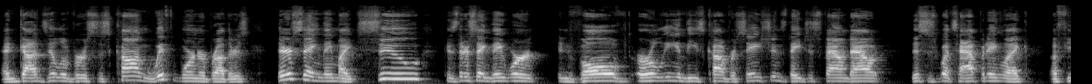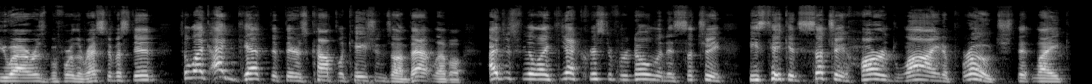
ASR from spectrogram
and Godzilla vs Kong with Warner Brothers, they're saying they might sue because they're saying they weren't involved early in these conversations. They just found out this is what's happening like a few hours before the rest of us did. So, like, I get that there's complications on that level. I just feel like, yeah, Christopher Nolan is such a, he's taken such a hard line approach that, like,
